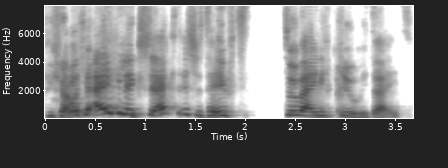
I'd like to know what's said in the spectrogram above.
Ja. ja. wat je eigenlijk zegt is, het heeft te weinig prioriteit.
